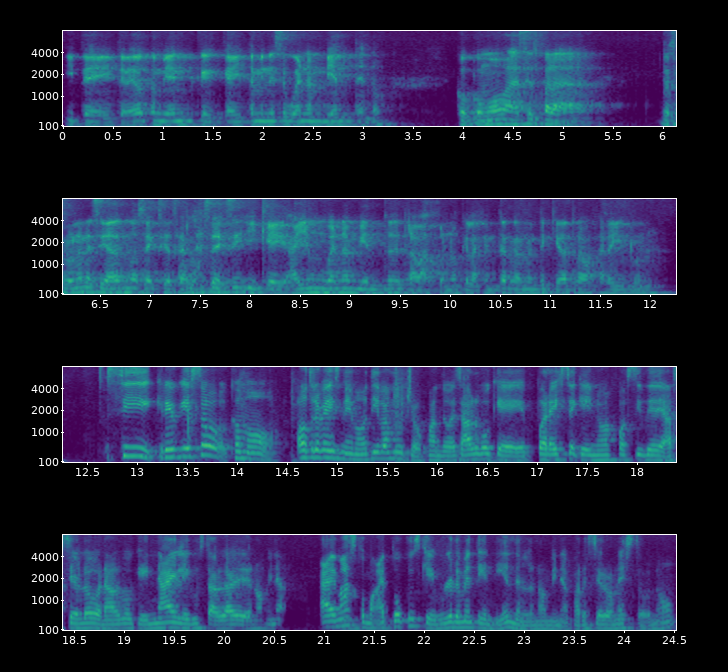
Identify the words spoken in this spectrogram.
y te, te, veo también, que, que hay también ese buen ambiente, ¿no? ¿Cómo haces para resolver una necesidad no sexy, hacerla sexy y que hay un buen ambiente de trabajo, ¿no? Que la gente realmente quiera trabajar ahí en Runa. Sí, creo que eso como otra vez me motiva mucho cuando es algo que parece que no es posible de hacerlo en algo que nadie le gusta hablar de la nómina. Además, como hay pocos que realmente entienden la nómina, para ser honesto, ¿no?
